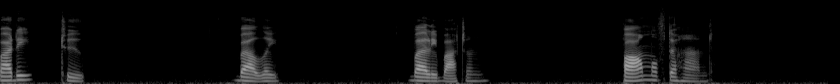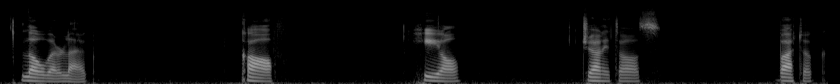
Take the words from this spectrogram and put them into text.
Body 2 Belly. Belly button. Palm of the hand. Lower leg. Calf. Heel. Genitals. Buttock.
